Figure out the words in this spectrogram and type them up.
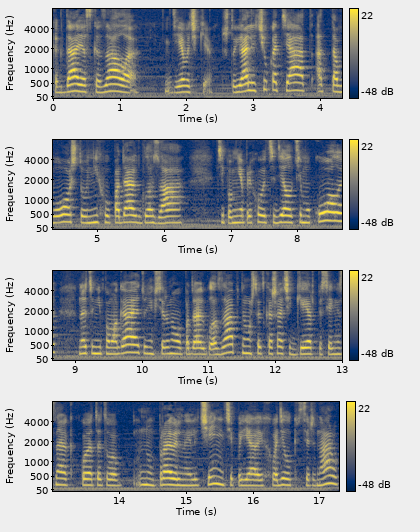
когда я сказала девочке, что я лечу котят от того, что у них выпадают глаза, типа мне приходится делать им уколы, но это не помогает, у них все равно выпадают глаза, потому что это кошачий герпес, я не знаю, какое от этого, ну, правильное лечение, типа я их водила к ветеринару,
